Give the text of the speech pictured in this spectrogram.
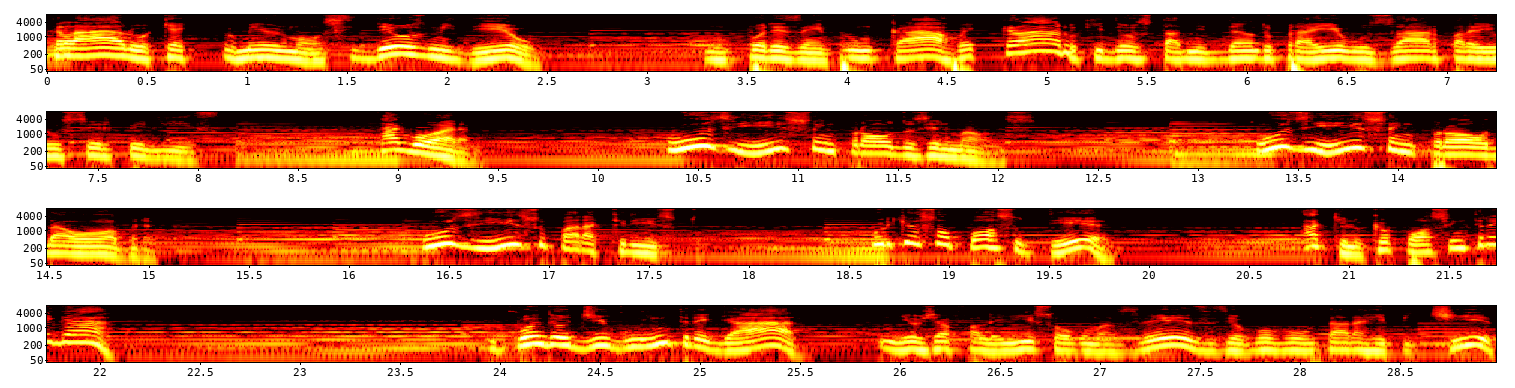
claro que, é, meu irmão, se Deus me deu, um, por exemplo, um carro, é claro que Deus está me dando para eu usar, para eu ser feliz. Agora, use isso em prol dos irmãos. Use isso em prol da obra. Use isso para Cristo. Porque eu só posso ter aquilo que eu posso entregar. E quando eu digo entregar, e eu já falei isso algumas vezes, eu vou voltar a repetir,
